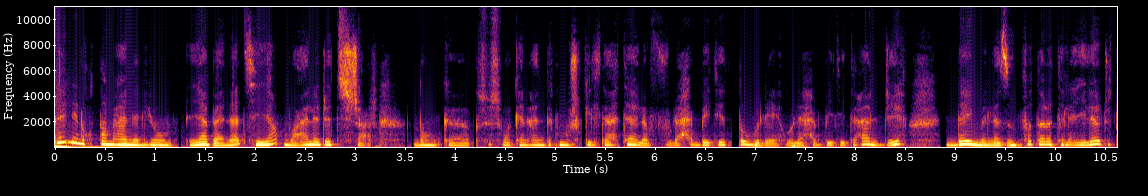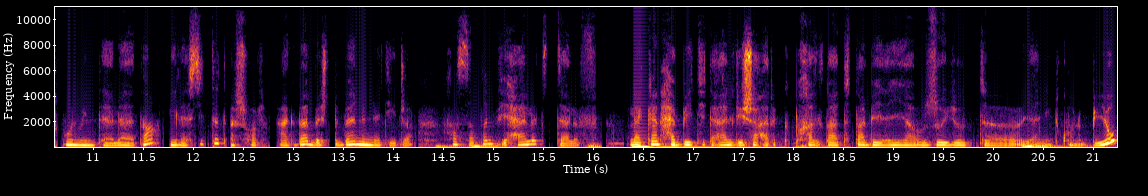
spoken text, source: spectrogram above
ثاني نقطة معنا اليوم يا بنات هي معالجة الشعر. دونك كسوسوا كان عندك مشكل تاع تلف ولا حبيتي تطوليه ولا حبيتي تعالجيه دايما لازم فترة العلاج تكون من ثلاثة إلى ستة أشهر هكذا باش تبان النتيجة خاصة في حالة التلف. لكن حبيتي تعالجي شعرك بخلطات طبيعية وزيوت يعني تكون بيو.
